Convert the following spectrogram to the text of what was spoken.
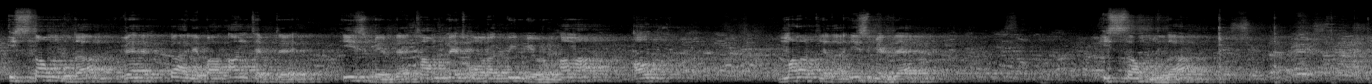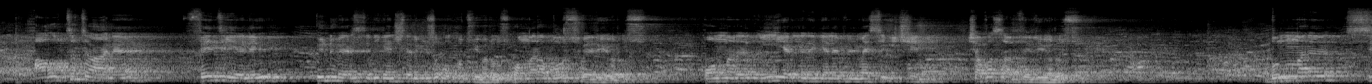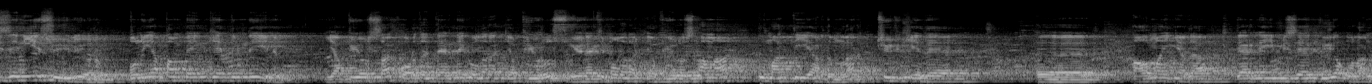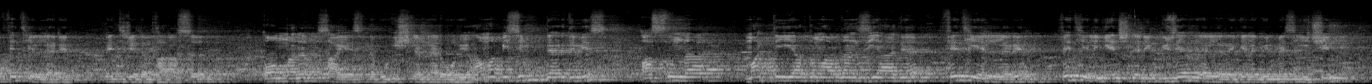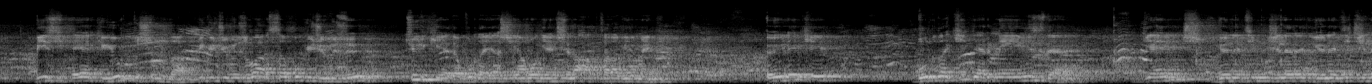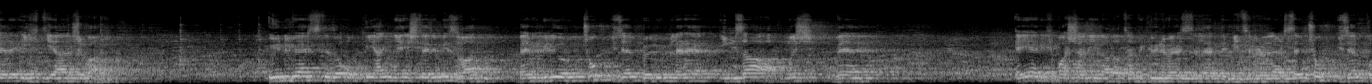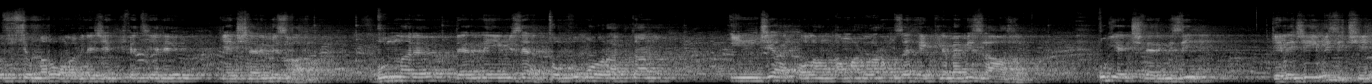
İstanbul'da ve galiba Antep'te, İzmir'de tam net olarak bilmiyorum ama Al Malatya'da, İzmir'de, İstanbul'da 6 tane Fethiyeli üniversiteli gençlerimizi okutuyoruz. Onlara burs veriyoruz. Onların iyi yerlere gelebilmesi için çaba sarf ediyoruz. Bunları size niye söylüyorum? Bunu yapan ben kendim değilim. Yapıyorsak orada dernek olarak yapıyoruz, yönetim olarak yapıyoruz ama bu maddi yardımlar Türkiye'de, e, Almanya'da derneğimize üye olan Fethiyelilerin neticede parası. Onların sayesinde bu işlemler oluyor. Ama bizim derdimiz aslında maddi yardımlardan ziyade Fethiyelilerin, Fethiyeli gençlerin güzel yerlere gelebilmesi için biz eğer ki yurt dışında bir gücümüz varsa bu gücümüzü Türkiye'de burada yaşayan o gençlere aktarabilmek. Öyle ki buradaki derneğimiz de genç yönetimcilere, yöneticilere ihtiyacı var. Üniversitede okuyan gençlerimiz var. Ben biliyorum çok güzel bölümlere imza atmış ve eğer ki başarıyla da tabii ki üniversitelerini bitirirlerse çok güzel pozisyonları olabilecek Fethiyeli gençlerimiz var. Bunları derneğimize toplum olaraktan ince olan damarlarımıza eklememiz lazım. Bu gençlerimizi geleceğimiz için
